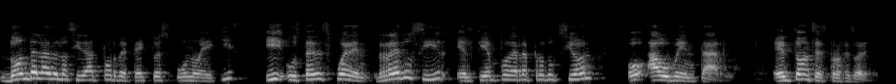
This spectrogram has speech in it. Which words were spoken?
donde la velocidad por defecto es 1x y ustedes pueden reducir el tiempo de reproducción o aumentarlo. Entonces, profesores,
